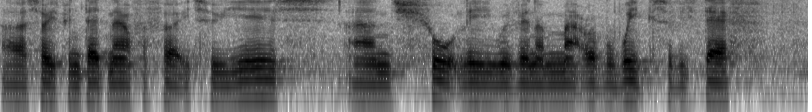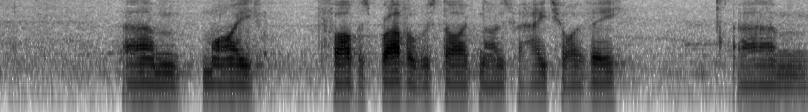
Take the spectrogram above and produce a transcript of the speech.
Uh, so he's been dead now for 32 years, and shortly, within a matter of weeks of his death, um, my father's brother was diagnosed with HIV. Um,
